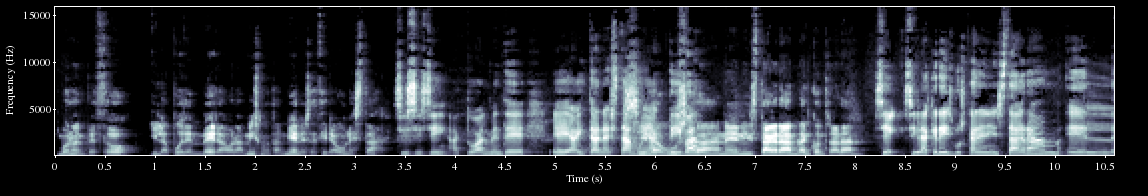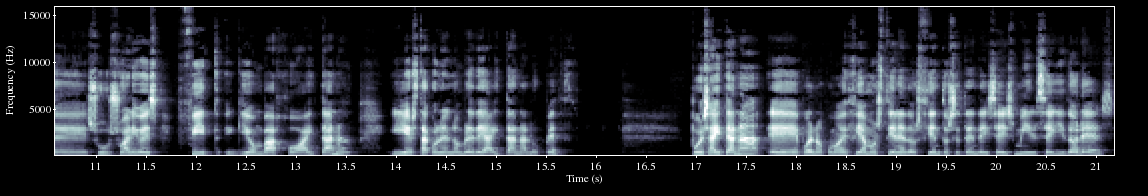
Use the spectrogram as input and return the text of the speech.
Bueno, empezó y la pueden ver ahora mismo también, es decir, aún está. Sí, sí, sí. Actualmente eh, Aitana está muy activa. Si la buscan en Instagram, la encontrarán. Sí, si la queréis buscar en Instagram, eh, su usuario es fit-aitana y está con el nombre de Aitana López. Pues Aitana, eh, bueno, como decíamos, tiene 276.000 seguidores.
